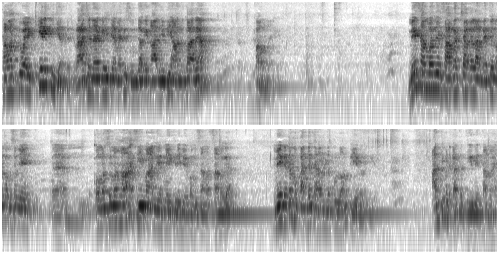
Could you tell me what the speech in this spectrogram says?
තවත් කිව්වා එක්කෙනෙක් හිටියත් ඇති. රාජනායක හිටියා මැති සුද්දාගේ කාලේ හිටිය ආණ්ඩුකාරයා පවණයි. මේ සම්බන්ධයෙන් සාකච්ඡා කළා මැතිවරණ කොමිසමේ කොමසම හා සීමා නිර්ණය කිරීමේ කොමිසම සමග මේකට මොකද්ද කරන්න පුළුවන් පියවර කියලා. අන්තිමට ගත්ත තීරණය තමයි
